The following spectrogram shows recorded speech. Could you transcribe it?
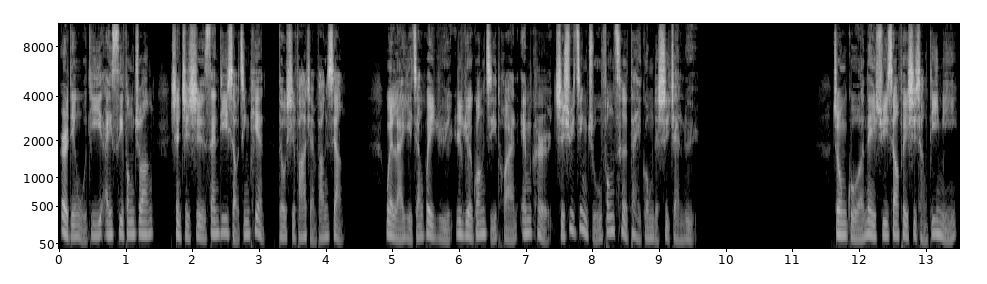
二点五 D IC 封装，甚至是三 D 小晶片，都是发展方向。未来也将会与日月光集团 Amkor 持续竞逐封测代工的市占率。中国内需消费市场低迷，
